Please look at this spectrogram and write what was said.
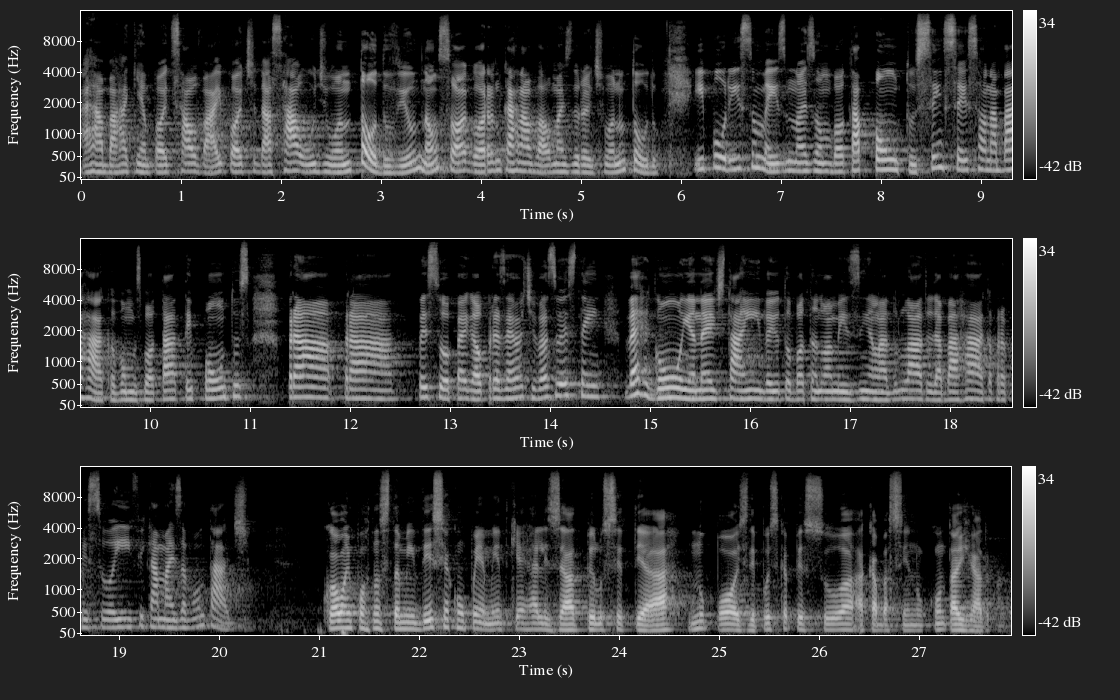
A barraquinha pode salvar e pode te dar saúde o ano todo, viu? Não só agora no carnaval, mas durante o ano todo. E por isso mesmo nós vamos botar pontos, sem ser só na barraca, vamos botar, ter pontos para pessoa pegar o preservativo. Às vezes tem vergonha né, de estar tá indo, aí eu estou botando uma mesinha lá do lado da barraca para a pessoa ir e ficar mais à vontade. Qual a importância também desse acompanhamento que é realizado pelo CTA no pós, depois que a pessoa acaba sendo contagiada com a doença?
